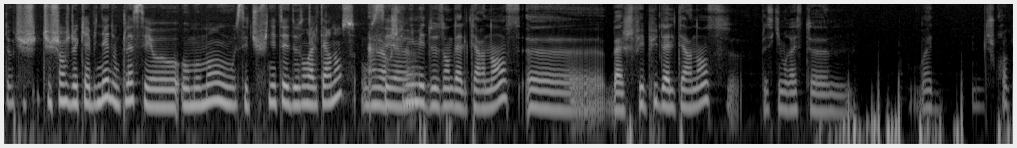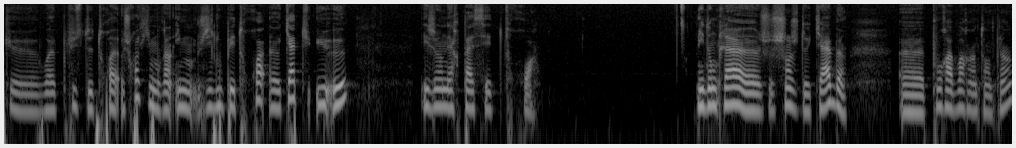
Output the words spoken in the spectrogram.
donc tu, tu, changes de cabinet, donc là c'est au, moment où c'est tu finis tes deux ans d'alternance Alors je finis euh, mes deux ans d'alternance, euh, bah, je fais plus d'alternance parce qu'il me reste ouais, je crois que ouais, plus de 3. Je crois qu'il me, j'ai loupé 3, 4 UE et j'en ai repassé 3. Et donc là, euh, je change de cab euh, pour avoir un temps plein.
